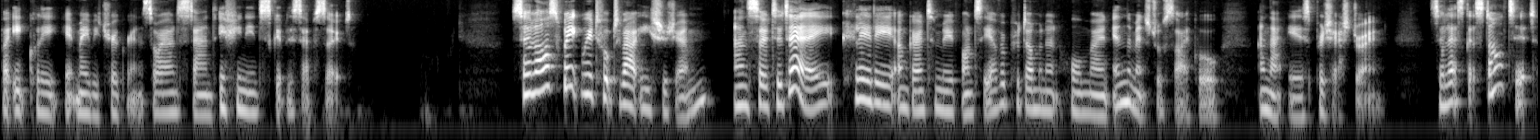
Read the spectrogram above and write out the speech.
but equally it may be triggering. So I understand if you need to skip this episode. So last week we talked about estrogen and so today, clearly, I'm going to move on to the other predominant hormone in the menstrual cycle, and that is progesterone. So let's get started.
